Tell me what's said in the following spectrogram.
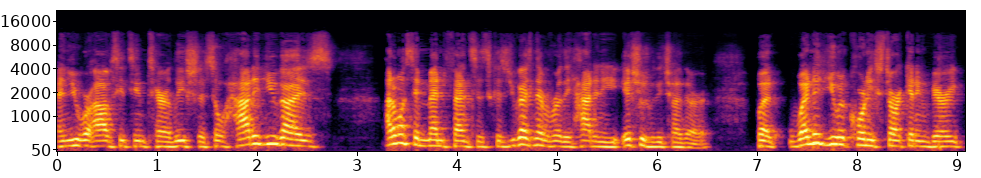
and you were obviously Team Terilisha. So how did you guys? I don't want to say mend fences because you guys never really had any issues with each other. But when did you and Courtney start getting very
